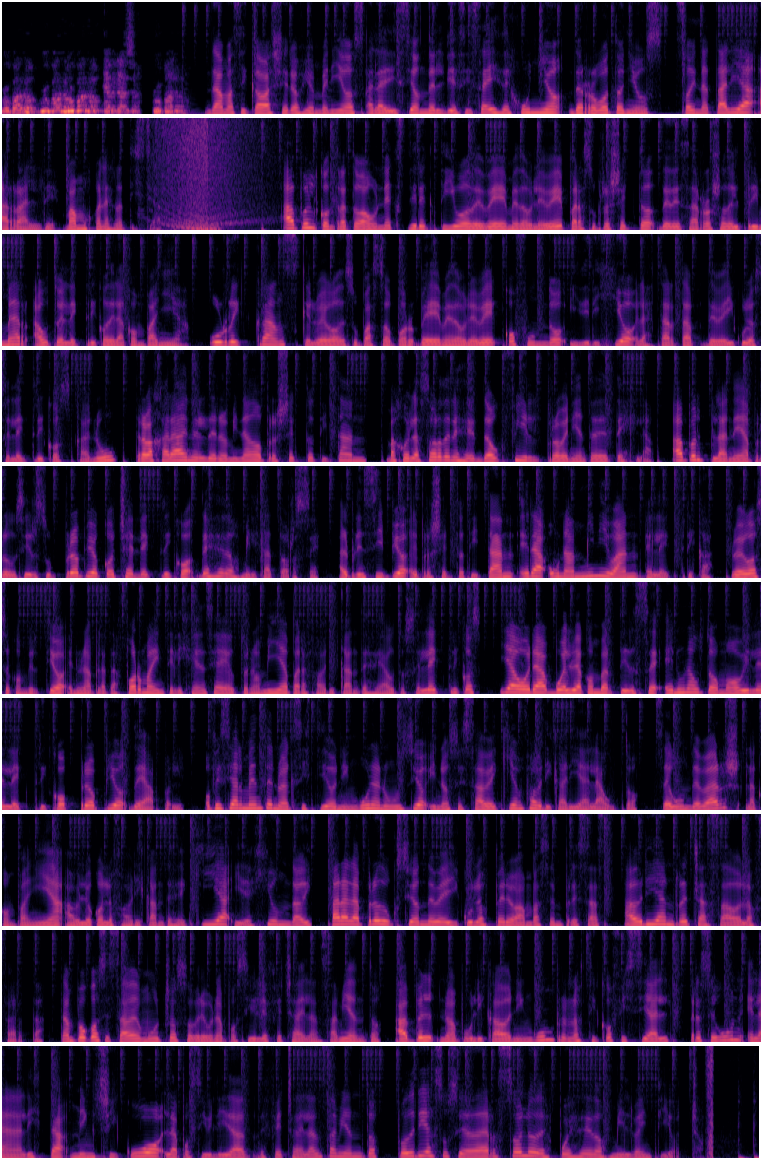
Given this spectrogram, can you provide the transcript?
Roboto, amenaza, roboto. Damas y caballeros, bienvenidos a la edición del 16 de junio de Roboto News. Soy Natalia Arralde. Vamos con las noticias. Apple contrató a un ex directivo de BMW para su proyecto de desarrollo del primer auto eléctrico de la compañía. Ulrich Kranz, que luego de su paso por BMW cofundó y dirigió la startup de vehículos eléctricos Canoo, trabajará en el denominado proyecto Titan bajo las órdenes de Doug Field proveniente de Tesla. Apple planea producir su propio coche eléctrico desde 2014. Al principio, el proyecto Titan era una minivan eléctrica. Luego se convirtió en una plataforma de inteligencia y autonomía para fabricantes de autos eléctricos y ahora vuelve a convertirse en un automóvil eléctrico propio de Apple. Oficialmente no ha existido ningún anuncio y no se sabe quién fabricaría el auto. Según The Verge, la compañía habló con los fabricantes de Kia y de Hyundai para la producción de vehículos, pero ambas empresas habrían rechazado la oferta. Tampoco se sabe mucho sobre una posible fecha de lanzamiento. Apple no ha publicado ningún pronóstico oficial, pero según el analista Ming-Chi Kuo, la posibilidad de fecha de lanzamiento podría suceder solo después de 2028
